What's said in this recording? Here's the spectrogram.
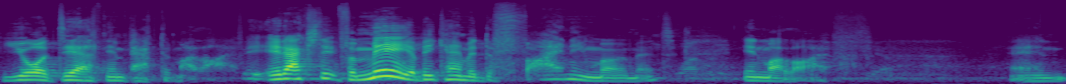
your death impacted my life. It actually, for me, it became a defining moment in my life. And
